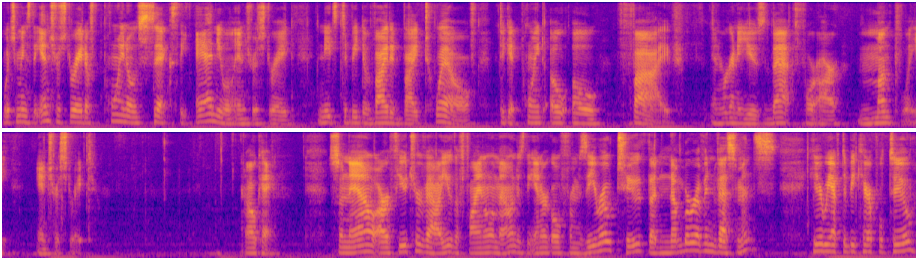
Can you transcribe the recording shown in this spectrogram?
which means the interest rate of 0.06, the annual interest rate, needs to be divided by 12 to get 0.005. And we're going to use that for our monthly interest rate. OK. So now our future value, the final amount, is the integral from 0 to the number of investments. Here we have to be careful too.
